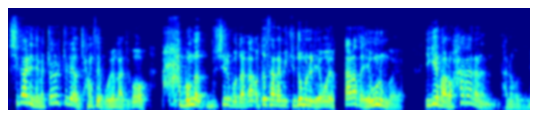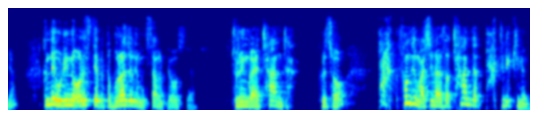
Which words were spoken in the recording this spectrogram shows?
시간이 되면 쫄쫄해 장소에 모여가지고 막 뭔가 뉴스를 보다가 어떤 사람이 기도문을 외워요 따라서 외우는 거예요. 이게 바로 하가라는 단어거든요. 근데 우리는 어렸을 때부터 문화적인 묵상을 배웠어요. 주님과의 차 한 잔. 그렇죠 딱 성경 마시면서 차 한 잔 딱 들이키는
